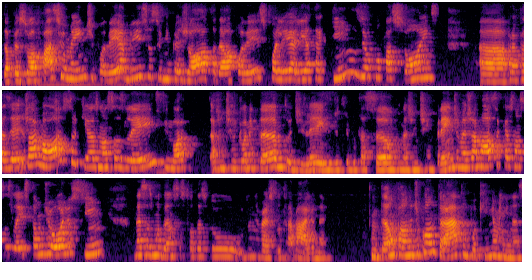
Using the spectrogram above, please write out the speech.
da pessoa facilmente poder abrir seu CNPJ, dela poder escolher ali até 15 ocupações uh, para fazer, já mostra que as nossas leis, embora a gente reclame tanto de leis de tributação quando a gente empreende, mas já mostra que as nossas leis estão de olho, sim, nessas mudanças todas do, do universo do trabalho, né? Então, falando de contrato um pouquinho, meninas,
